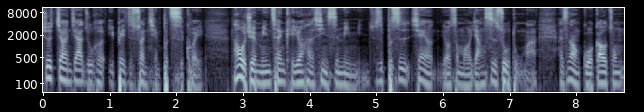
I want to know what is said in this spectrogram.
就是教人家如何一辈子赚钱不吃亏。然后我觉得名称可以用他的姓氏命名，就是不是现在有有什么杨氏速读吗？还是那种国高中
